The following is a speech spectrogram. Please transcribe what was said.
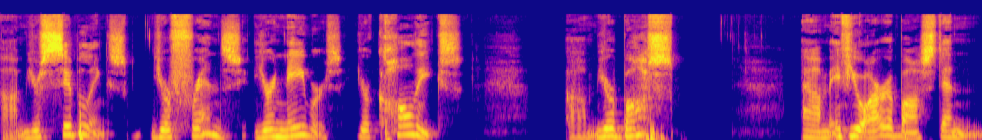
um, your siblings, your friends, your neighbors, your colleagues, um, your boss. Um, if you are a boss, then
